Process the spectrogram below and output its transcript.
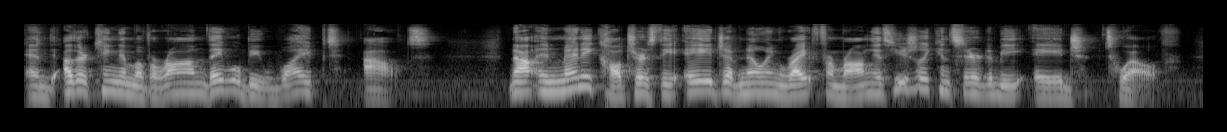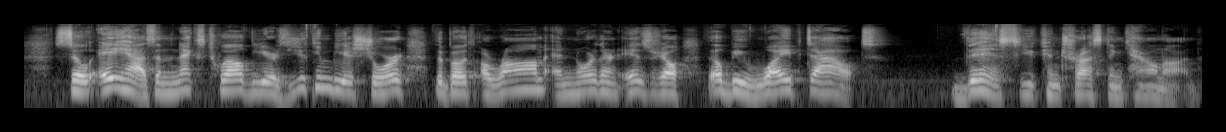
and the other kingdom of Aram, they will be wiped out. Now, in many cultures, the age of knowing right from wrong is usually considered to be age 12. So Ahaz, in the next 12 years, you can be assured that both Aram and northern Israel, they'll be wiped out. This you can trust and count on.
